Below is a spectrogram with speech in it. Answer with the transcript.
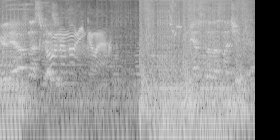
Голиаф на связи. Место назначения.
